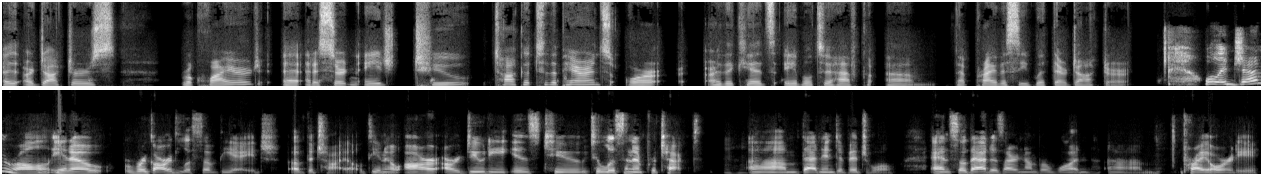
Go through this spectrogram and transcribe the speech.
are, are doctors required uh, at a certain age to talk to the parents, or are the kids able to have um, that privacy with their doctor? Well, in general, you know, regardless of the age of the child, you know, our our duty is to to listen and protect mm-hmm. um, that individual. And so that is our number one um, priority.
